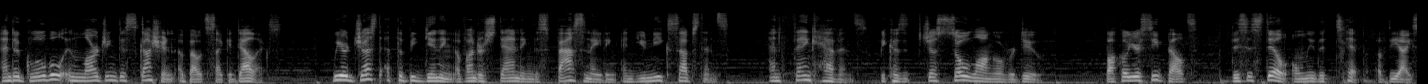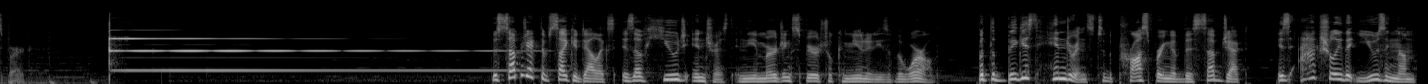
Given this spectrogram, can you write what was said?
and a global enlarging discussion about psychedelics. We are just at the beginning of understanding this fascinating and unique substance, and thank heavens, because it's just so long overdue. Buckle your seatbelts this is still only the tip of the iceberg. The subject of psychedelics is of huge interest in the emerging spiritual communities of the world. But the biggest hindrance to the prospering of this subject is actually that using them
